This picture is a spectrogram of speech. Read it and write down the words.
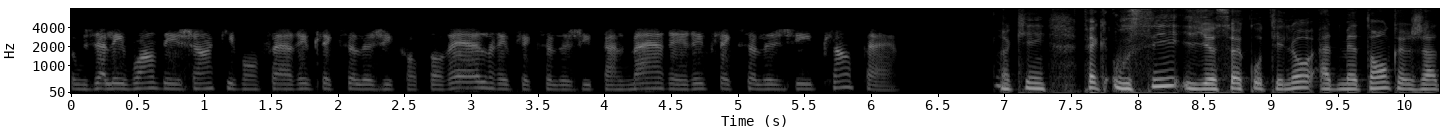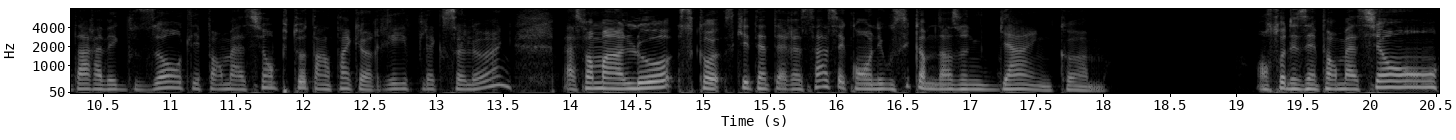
vous allez voir des gens qui vont faire réflexologie corporelle, réflexologie palmaire et réflexologie plantaire. OK. Fait que aussi, il y a ce côté-là, admettons que j'adhère avec vous autres, les formations, puis tout en tant que réflexologue. À ce moment-là, ce, qui est intéressant, c'est qu'on est aussi comme dans une gang, comme. On reçoit des informations,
